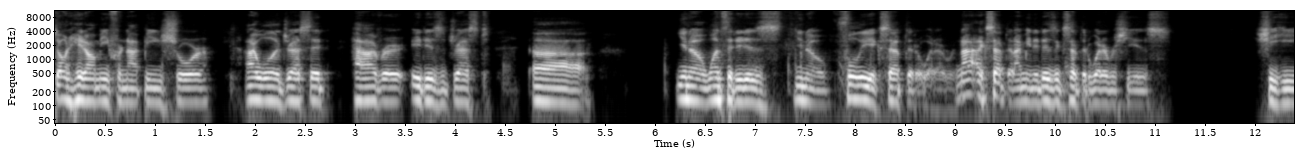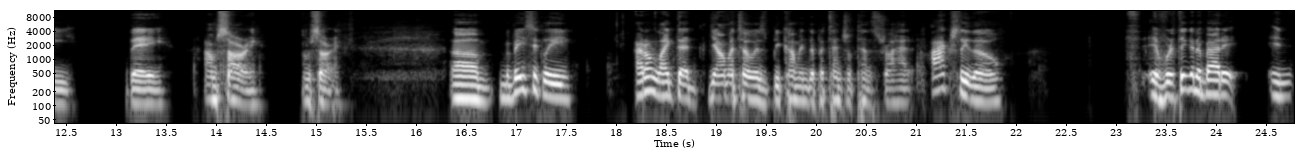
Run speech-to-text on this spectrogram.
don't hit on me for not being sure. I will address it. However, it is addressed. Uh, you know, once that it is, you know, fully accepted or whatever. Not accepted. I mean, it is accepted. Whatever she is, she, he, they. I'm sorry. I'm sorry. Um, but basically, I don't like that Yamato is becoming the potential 10th Straw Hat. Actually, though, if we're thinking about it in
